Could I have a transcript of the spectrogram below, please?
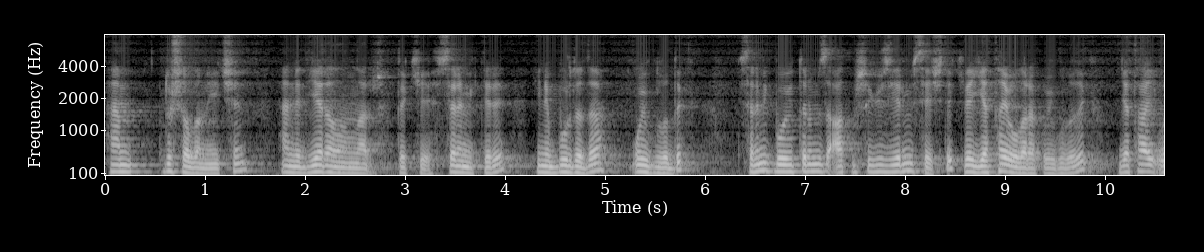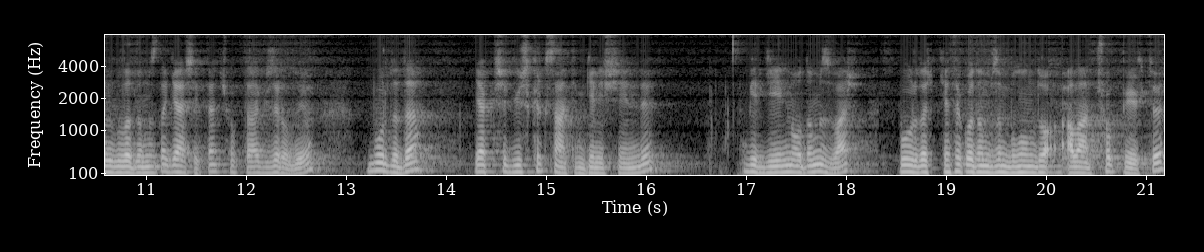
Hem duş alanı için hem de diğer alanlardaki seramikleri yine burada da uyguladık. Seramik boyutlarımızı 60'a 120 seçtik ve yatay olarak uyguladık. Yatay uyguladığımızda gerçekten çok daha güzel oluyor. Burada da yaklaşık 140 santim genişliğinde bir giyinme odamız var. Burada yatak odamızın bulunduğu alan çok büyüktü.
